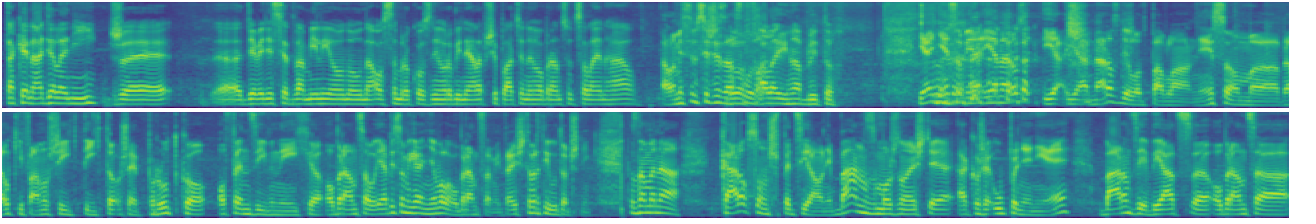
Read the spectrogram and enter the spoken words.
také nadelení, že eh, 92 miliónov na 8 rokov z neho robí najlepšie plateného obrancu celé NHL. Ale myslím si, že Bylo zaslúžil. ale ich nablito. Ja nie som, ja, ja, na rozdiel, ja, ja na rozdiel od Pavla nie som uh, veľký fanúšik týchto, že prudko ofenzívnych uh, obrancov. Ja by som ich ani nevolal obrancami, to je štvrtý útočník. To znamená, Carlson špeciálne, Barnes možno ešte akože úplne nie. Barnes je viac uh, obranca uh,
